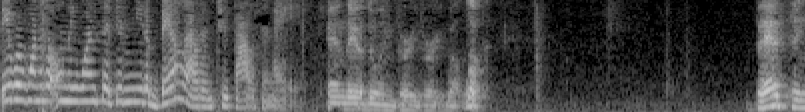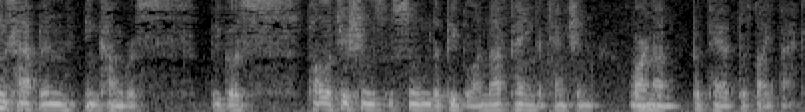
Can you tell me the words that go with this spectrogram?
They were one of the only ones that didn't need a bailout in 2008. and they are doing very, very well. Look, bad things happen in Congress because politicians assume that people are not paying attention or are not prepared to fight back.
